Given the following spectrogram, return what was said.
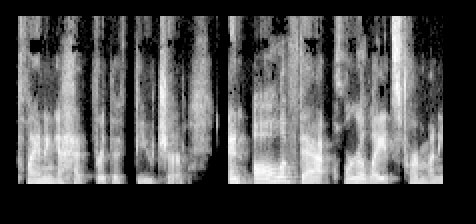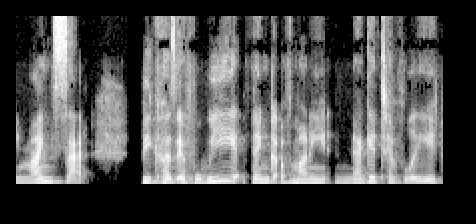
planning ahead for the future. And all of that correlates to our money mindset. Because if we think of money negatively,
